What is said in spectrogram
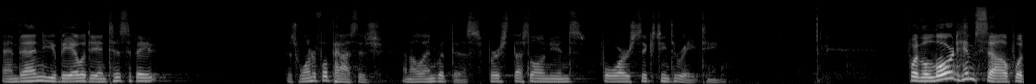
And then you'll be able to anticipate this wonderful passage, and I'll end with this 1 Thessalonians 4 16 through 18. For the Lord Himself will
